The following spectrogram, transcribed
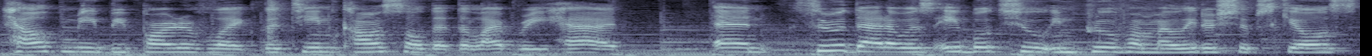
helped me be part of like the teen council that the library had and through that i was able to improve on my leadership skills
